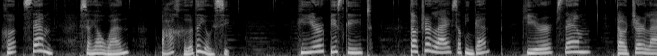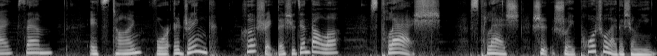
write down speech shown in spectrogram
和 Sam 想要玩拔河的游戏。Here, Biscuit. 到这儿来，小饼干。Here, Sam. 到这儿来，Sam. It's time for a drink. 喝水的时间到了。Splash, splash 是水泼出来的声音。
